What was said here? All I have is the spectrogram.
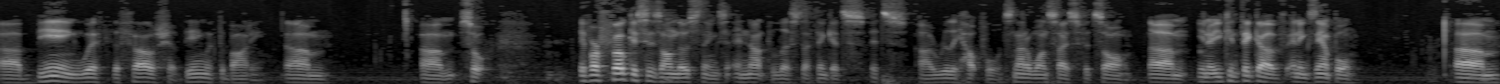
uh, being with the fellowship, being with the body? Um, um, so, if our focus is on those things and not the list, I think it's it's uh, really helpful. It's not a one size fits all. Um, you know, you can think of an example. Um,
